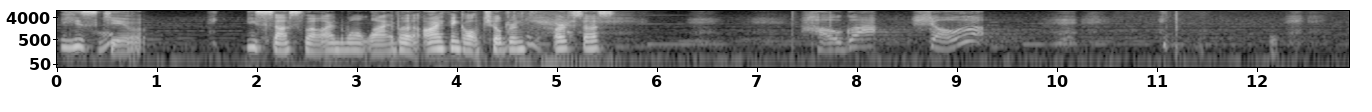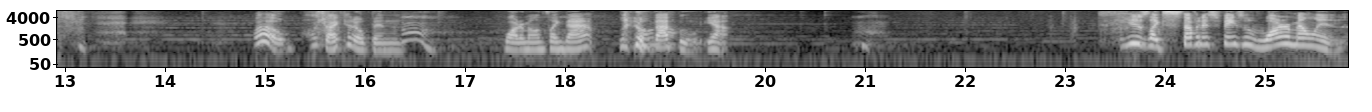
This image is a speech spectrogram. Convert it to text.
He's cute. He's sus though, I won't lie, but I think all children are sus. 好瓜，熟了。Whoa, wish I could open watermelons like that. Little babu, yeah. He was like stuffing his face with watermelon.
